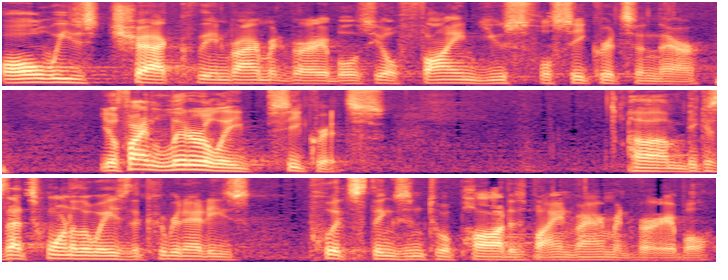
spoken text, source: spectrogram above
always check the environment variables. You'll find useful secrets in there. You'll find literally secrets, um, because that's one of the ways that Kubernetes puts things into a pod is by environment variable.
